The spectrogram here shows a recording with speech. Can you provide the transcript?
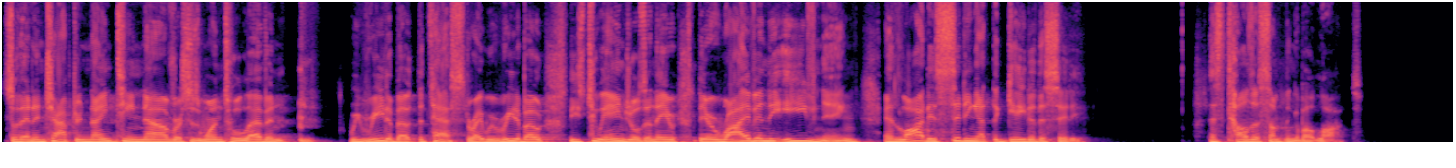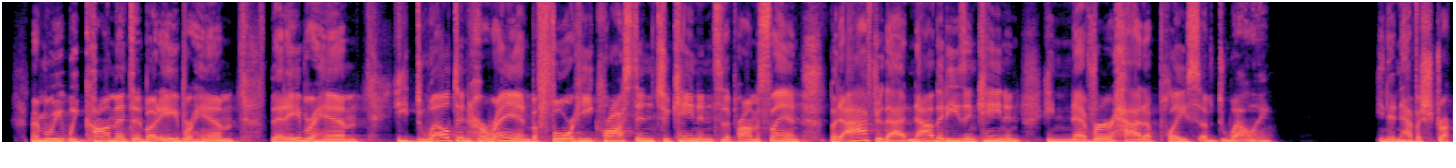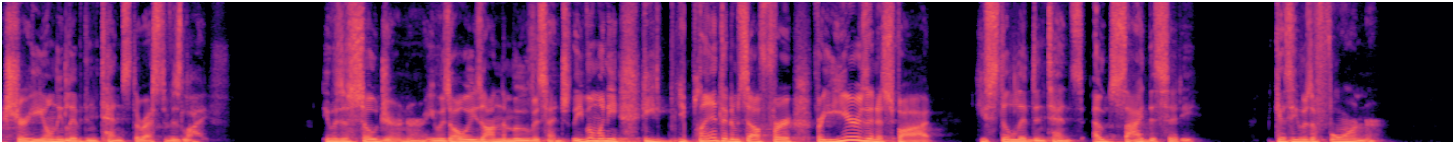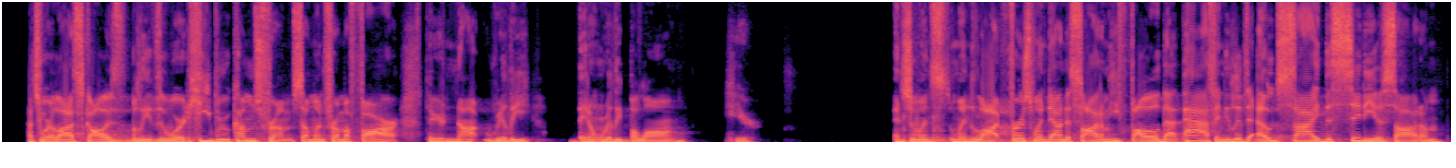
So then in chapter 19 now, verses 1 to 11, we read about the test, right? We read about these two angels and they, they arrive in the evening and Lot is sitting at the gate of the city. This tells us something about Lot. Remember, we, we commented about Abraham, that Abraham, he dwelt in Haran before he crossed into Canaan, into the promised land. But after that, now that he's in Canaan, he never had a place of dwelling. He didn't have a structure. He only lived in tents the rest of his life. He was a sojourner. He was always on the move, essentially. Even when he, he, he planted himself for, for years in a spot, he still lived in tents outside the city because he was a foreigner. That's where a lot of scholars believe the word Hebrew comes from, someone from afar. They're not really, they don't really belong here. And so when, when Lot first went down to Sodom, he followed that path and he lived outside the city of Sodom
